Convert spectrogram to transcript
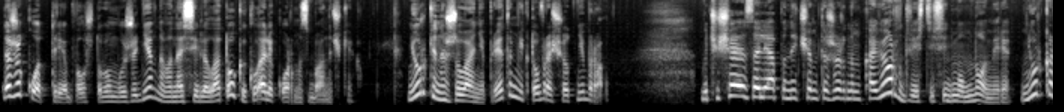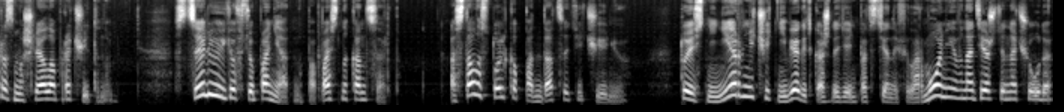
даже кот требовал, чтобы мы ежедневно выносили лоток и клали корм из баночки. Нюркины желания при этом никто в расчет не брал. Вычищая заляпанный чем-то жирным ковер в 207 номере, Нюрка размышляла о прочитанном. С целью ее все понятно – попасть на концерт. Осталось только поддаться течению – то есть не нервничать, не бегать каждый день под стены филармонии в надежде на чудо,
